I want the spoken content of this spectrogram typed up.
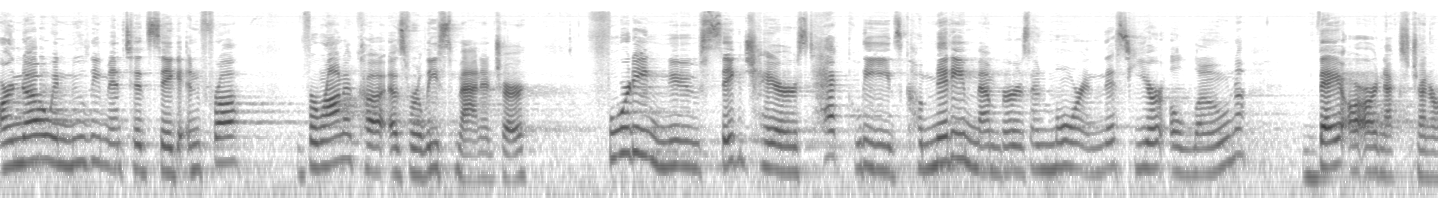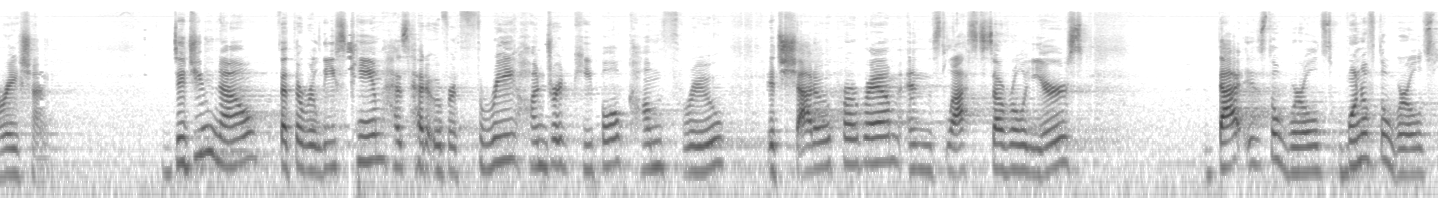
Arnaud in newly minted SIG infra, Veronica as release manager, 40 new SIG chairs, tech leads, committee members, and more in this year alone, they are our next generation. Did you know that the release team has had over 300 people come through its shadow program in this last several years? That is the world's, one of the world's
